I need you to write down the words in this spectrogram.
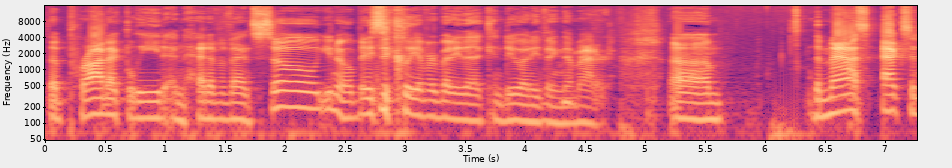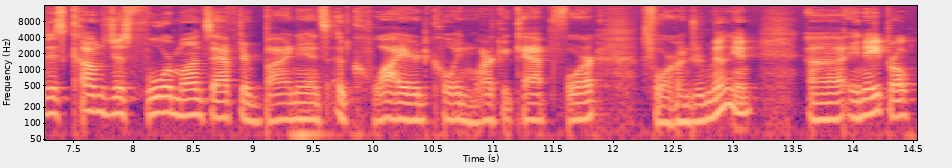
the Product Lead and Head of Events. So, you know, basically everybody that can do anything that matters. Um, the mass exodus comes just four months after Binance acquired CoinMarketCap for 400 million uh, in April.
